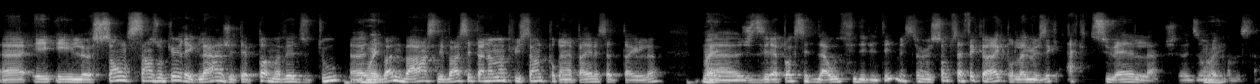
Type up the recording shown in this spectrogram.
euh, et, et le son, sans aucun réglage, n'était pas mauvais du tout. Euh, Oui. Des bonnes basses, des basses étonnamment puissantes pour un appareil de cette taille-là. Oui. Euh, je dirais pas que c'est de la haute fidélité, mais c'est un son tout à fait correct pour de la musique actuelle, disons-le Oui. comme ça.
